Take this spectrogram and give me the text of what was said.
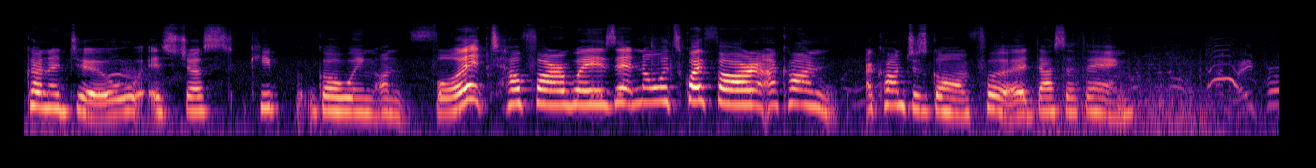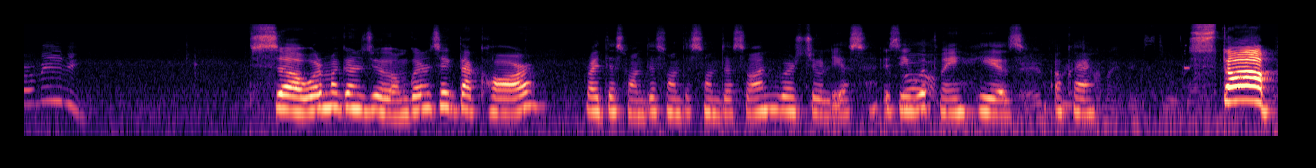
gonna do is just keep going on foot. How far away is it? No, it's quite far. I can't I can't just go on foot. That's the thing. Late for a meeting. So, what am I gonna do? I'm gonna take that car. Right, this one, this one, this one, this one. Where's Julius? Is he with me? He is. Okay. Stop!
